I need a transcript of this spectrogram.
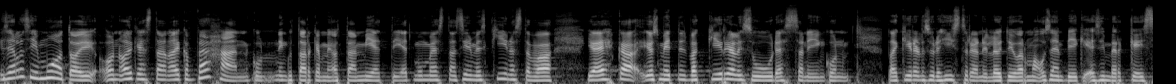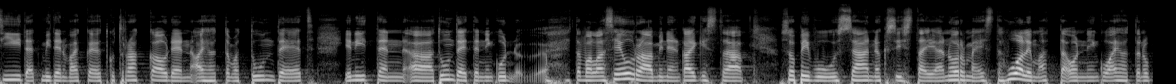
Ja sellaisia muotoja on oikeastaan aika vähän, kun mm. niin kuin tarkemmin ottaen miettii. Et mun mielestä on siinä mielessä kiinnostavaa. Ja ehkä jos miettii vaikka kirjallisuudessa niin kun, tai kirjallisuuden historia, niin löytyy varmaan useampiakin esimerkkejä siitä, että miten vaikka jotkut rakkauden aiheuttamat tunteet ja niiden äh, tunteiden niin kun, äh, tavallaan seuraaminen kaikista sopivuussäännöksistä ja normeista huolimatta on niin kuin, aiheuttanut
